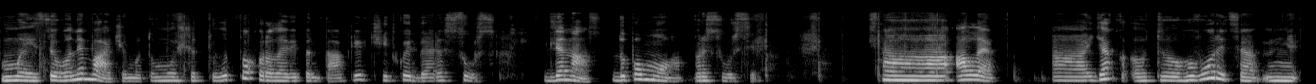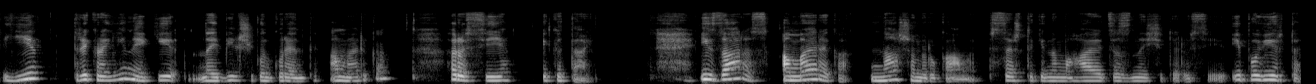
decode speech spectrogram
Ми цього не бачимо, тому що тут по королеві Пентаклів чітко йде ресурс для нас, допомога в ресурсі. А, але а, як от говориться, є три країни, які найбільші конкуренти: Америка, Росія і Китай. І зараз Америка нашими руками все ж таки намагається знищити Росію. І повірте,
